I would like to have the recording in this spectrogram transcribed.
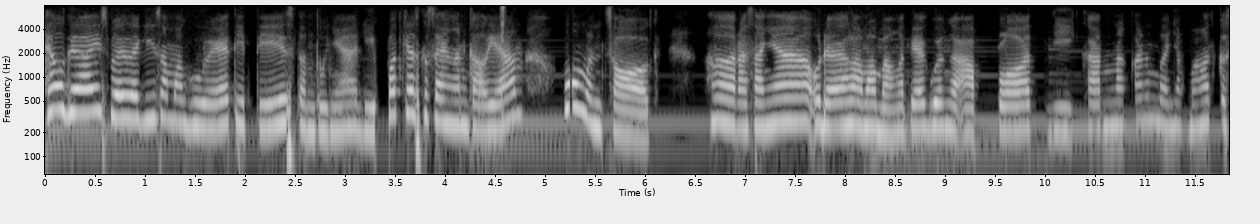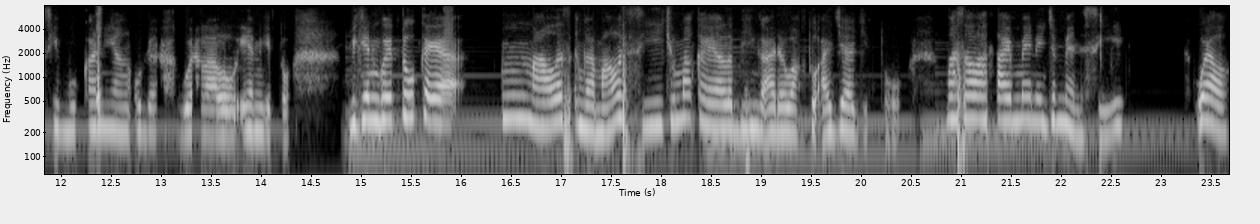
Hello guys, balik lagi sama gue Titis tentunya di podcast kesayangan kalian Woman Talk. Huh, rasanya udah lama banget ya gue nggak upload di karena kan banyak banget kesibukan yang udah gue laluin gitu. Bikin gue tuh kayak hmm, males, enggak males sih, cuma kayak lebih nggak ada waktu aja gitu. Masalah time management sih. Well,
